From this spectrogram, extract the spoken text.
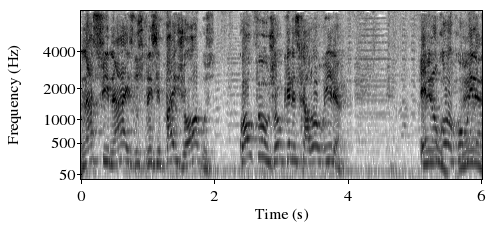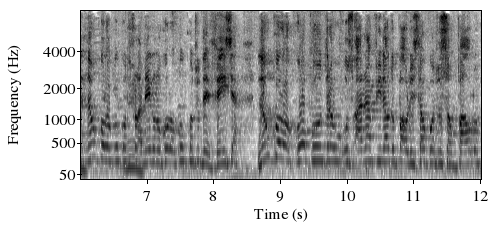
nas finais dos principais jogos, qual foi o jogo que ele escalou o William? Ele não colocou o William, não colocou contra o Flamengo, não colocou contra o Defensa, não colocou contra os, na final do Paulistão contra o São Paulo.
